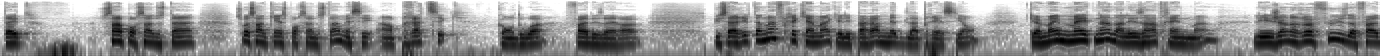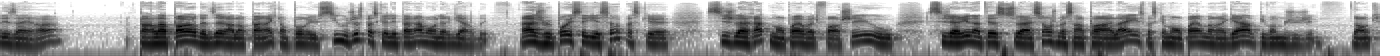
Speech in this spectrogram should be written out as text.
peut-être 100% du temps, 75% du temps, mais c'est en pratique qu'on doit faire des erreurs. Puis ça arrive tellement fréquemment que les parents mettent de la pression que même maintenant dans les entraînements, les jeunes refusent de faire des erreurs par la peur de dire à leurs parents qu'ils n'ont pas réussi ou juste parce que les parents vont les regarder. Ah, je veux pas essayer ça parce que si je le rate, mon père va être fâché ou si j'arrive dans telle situation, je me sens pas à l'aise parce que mon père me regarde puis va me juger. Donc,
